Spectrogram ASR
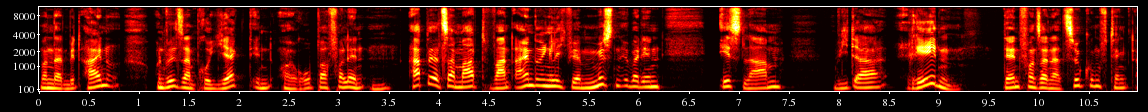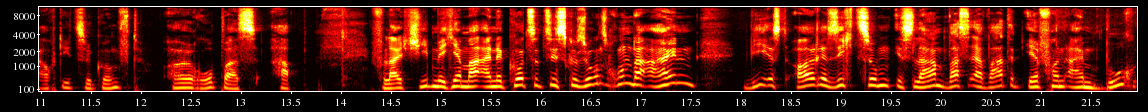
wandert mit ein und will sein Projekt in Europa vollenden. Abdel Samad warnt eindringlich, wir müssen über den Islam wieder reden. Denn von seiner Zukunft hängt auch die Zukunft Europas ab. Vielleicht schieben wir hier mal eine kurze Diskussionsrunde ein. Wie ist eure Sicht zum Islam? Was erwartet ihr von einem Buch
